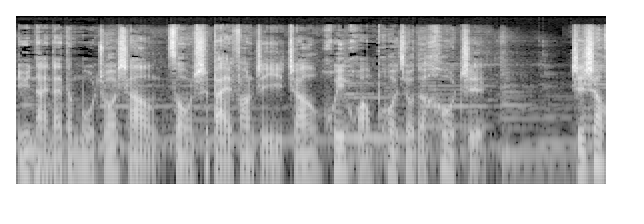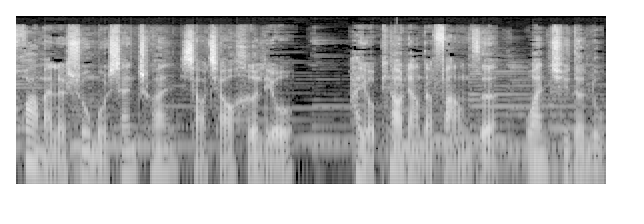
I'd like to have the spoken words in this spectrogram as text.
于奶奶的木桌上总是摆放着一张灰黄破旧的厚纸，纸上画满了树木、山川、小桥、河流，还有漂亮的房子、弯曲的路。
